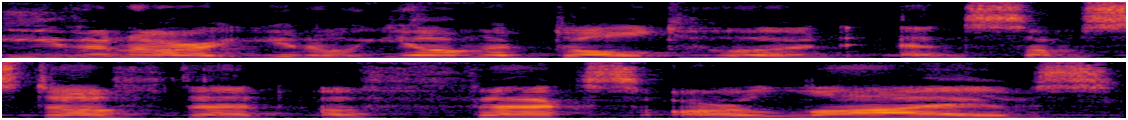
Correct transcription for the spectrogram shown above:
even our, you know, young adulthood and some stuff that affects our lives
